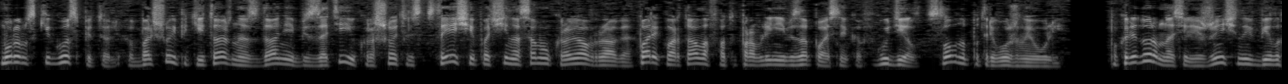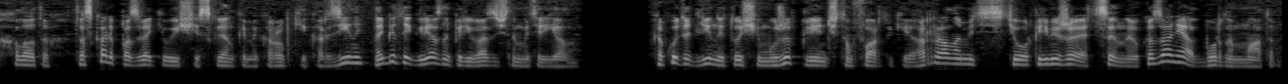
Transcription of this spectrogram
Муромский госпиталь – большое пятиэтажное здание без затей и украшательств, стоящее почти на самом краю оврага, паре кварталов от управления безопасников, гудел, словно потревоженный улей. По коридорам носились женщины в белых халатах, таскали позвякивающие склянками коробки и корзины, набитые грязно-перевязочным материалом. Какой-то длинный тощий мужик в клиентчатом фартуке орал на медсестер, перемежая ценные указания отборным матом.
